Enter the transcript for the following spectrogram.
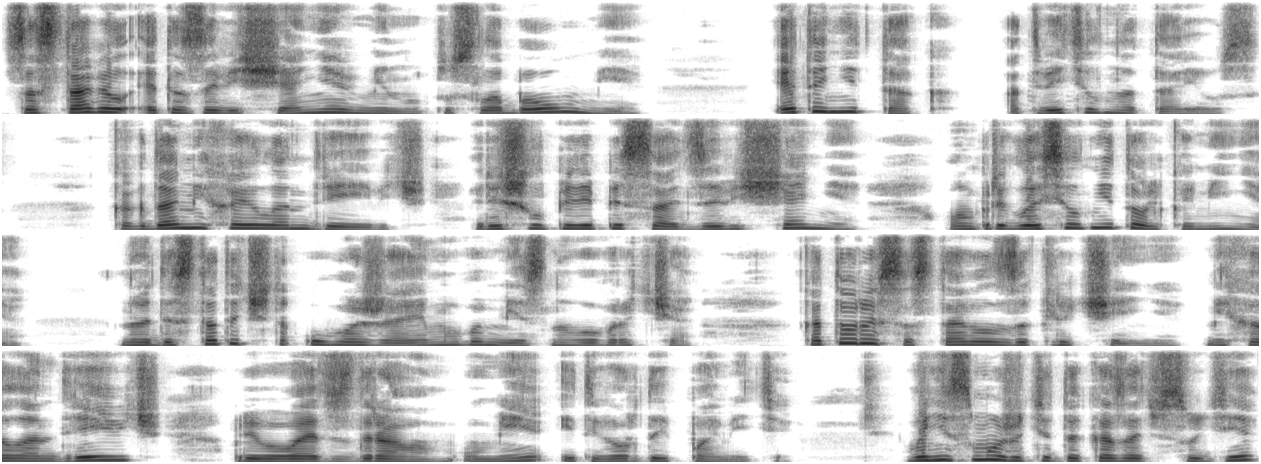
Составил это завещание в минуту слабоумия. Это не так, ответил нотариус. Когда Михаил Андреевич решил переписать завещание, он пригласил не только меня, но и достаточно уважаемого местного врача, который составил заключение. Михаил Андреевич пребывает в здравом уме и твердой памяти. Вы не сможете доказать в суде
